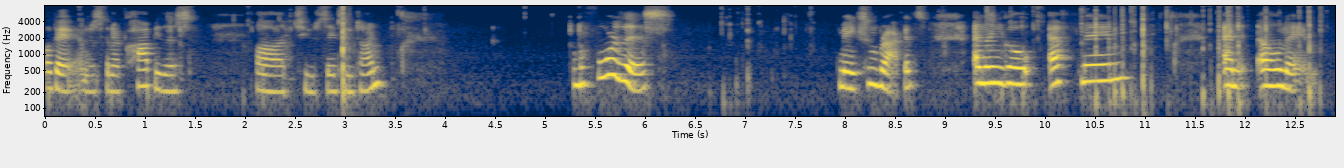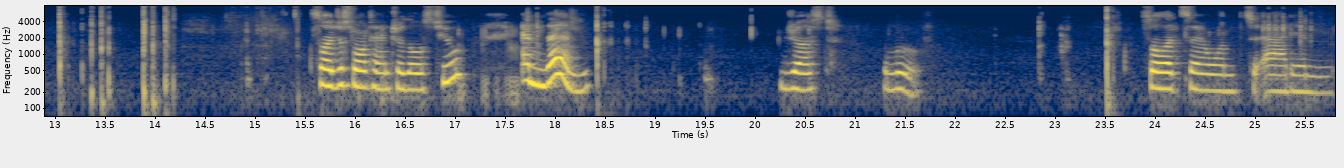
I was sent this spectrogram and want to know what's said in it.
okay, I'm just going to copy this uh, to save some time. Before this, make some brackets, and then go F name and L name. So I just want to enter those two. And then just remove. So let's say I want to add in.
